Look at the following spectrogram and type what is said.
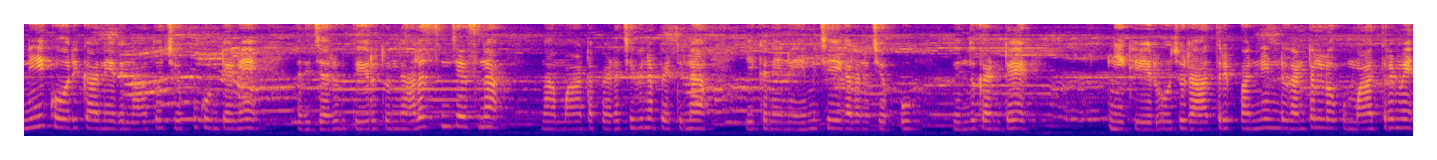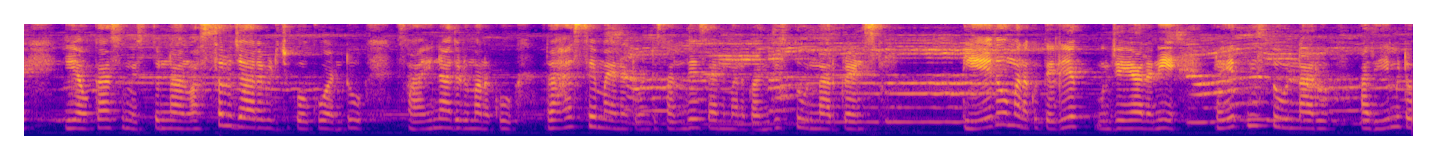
నీ కోరిక అనేది నాతో చెప్పుకుంటేనే అది జరుగు తీరుతుంది. ఆలస్యం చేసిన నా మాట పెడచెవిన పెట్టినా ఇక నేను ఏమి చేయగలను చెప్పు? ఎందుకంటే నీకు ఈరోజు రాత్రి పన్నెండు గంటలలోపు మాత్రమే ఈ అవకాశం ఇస్తున్నాను. అస్సలు జార విడిచిపోకు అంటూ సాయినాథుడు మనకు రహస్యమైనటువంటి సందేశాన్ని మనకు అందిస్తూ ఉన్నారు ఫ్రెండ్స్. ఏదో మనకు తెలియజేయాలని ప్రయత్నిస్తూ ఉన్నారు. అదేమిటో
